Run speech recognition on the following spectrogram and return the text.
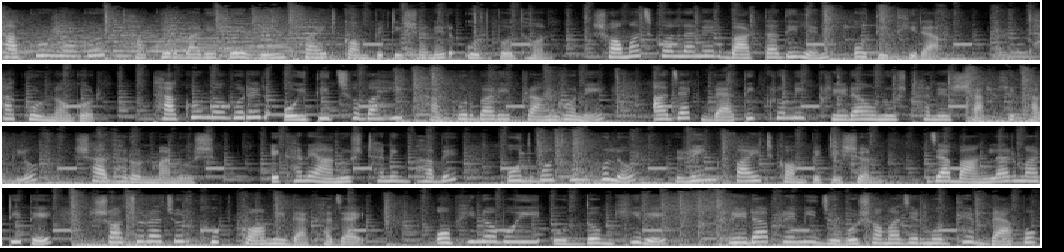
ঠাকুরনগর ঠাকুরবাড়িতে রিং ফাইট কম্পিটিশনের উদ্বোধন। সমাজ কল্যাণের বার্তা দিলেন অতিথিরা। ঠাকুরনগর। ঠাকুরনগরের ঐতিহ্যবাহী ঠাকুরবাড়ি প্রাঙ্গণে আজ এক ব্যতিক্রমী ক্রীড়া অনুষ্ঠানের সাক্ষী থাকল সাধারণ মানুষ। এখানে আনুষ্ঠানিকভাবে উদ্বোধন হল রিং ফাইট কম্পিটিশন, যা বাংলার মাটিতে সচরাচর খুব কমই দেখা যায়। অভিনব এই উদ্যোগ ঘিরে ক্রীড়াপ্রেমী যুব সমাজের মধ্যে ব্যাপক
